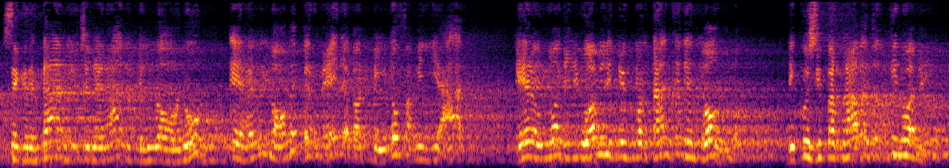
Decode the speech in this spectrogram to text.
segretario generale dell'ONU, era il nome per me da bambino familiare. Era uno degli uomini più importanti del mondo, di cui si parlava continuamente.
